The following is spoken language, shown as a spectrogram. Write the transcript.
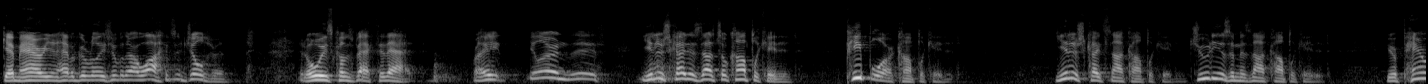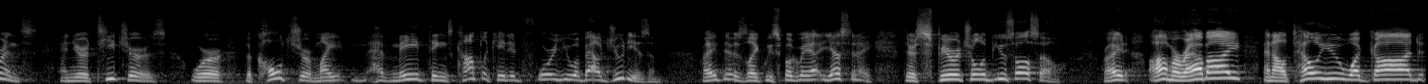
get married and have a good relationship with our wives and children. It always comes back to that, right? You learn this. Yiddishkeit is not so complicated. People are complicated. Yiddishkeit's not complicated. Judaism is not complicated. Your parents and your teachers or the culture might have made things complicated for you about Judaism right? There's, like we spoke about yesterday, there's spiritual abuse also, right? I'm a rabbi and I'll tell you what God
